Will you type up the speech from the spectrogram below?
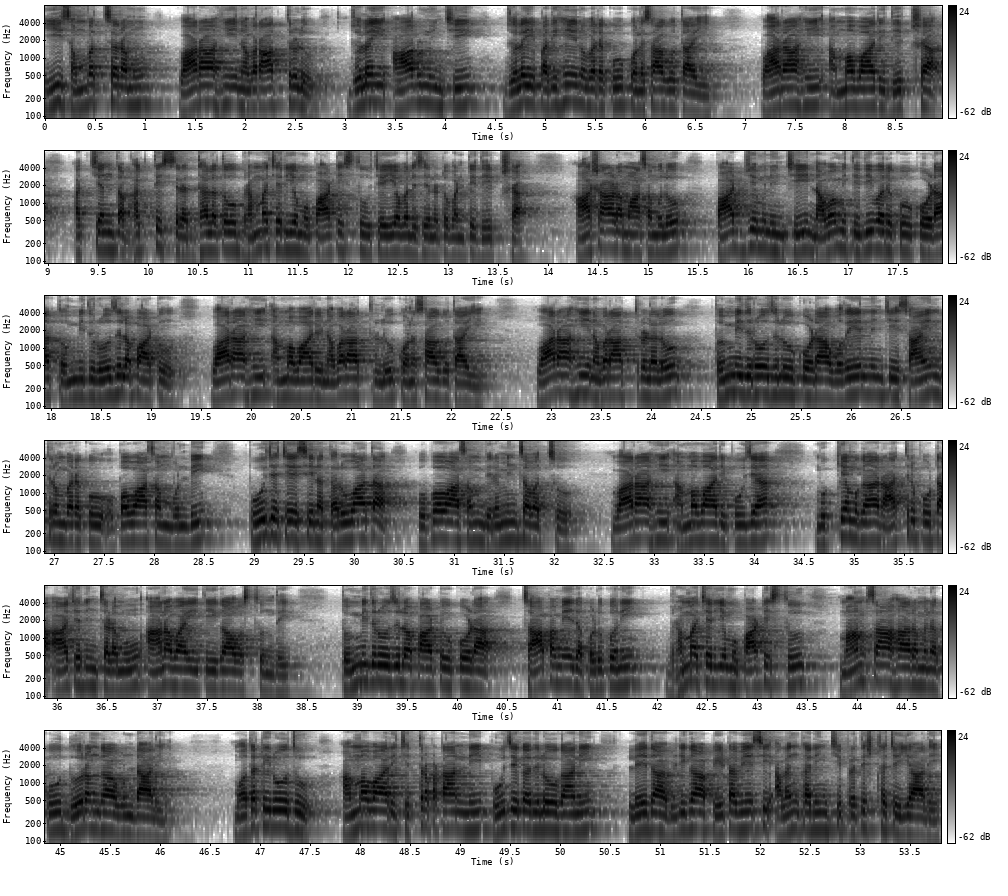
ఈ సంవత్సరము వారాహి నవరాత్రులు జులై ఆరు నుంచి జులై పదిహేను వరకు కొనసాగుతాయి. వారాహి అమ్మవారి దీక్ష అత్యంత భక్తి శ్రద్ధలతో బ్రహ్మచర్యము పాటిస్తూ చేయవలసినటువంటి దీక్ష. ఆషాఢమాసములో పాడ్యమి నుంచి నవమి తిథి వరకు కూడా తొమ్మిది రోజుల పాటు వారాహి అమ్మవారి నవరాత్రులు కొనసాగుతాయి. వారాహి నవరాత్రులలో తొమ్మిది రోజులు కూడా ఉదయం నుంచి సాయంత్రం వరకు ఉపవాసం ఉండి పూజ చేసిన తరువాత ఉపవాసం విరమించవచ్చు. వారాహి అమ్మవారి పూజ ముఖ్యముగా రాత్రిపూట ఆచరించడము ఆనవాయితీగా వస్తుంది. తొమ్మిది రోజుల పాటు కూడా చాప మీద పడుకొని బ్రహ్మచర్యము పాటిస్తూ మాంసాహారమునకు దూరంగా ఉండాలి. మొదటి రోజు అమ్మవారి చిత్రపటాన్ని పూజ గదిలో కానీ లేదా విడిగా పీట వేసి అలంకరించి ప్రతిష్ఠ చెయ్యాలి.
